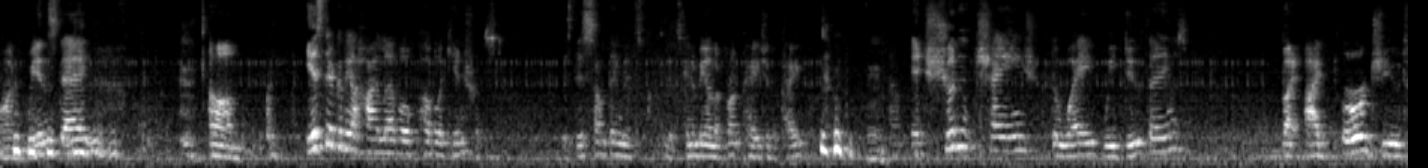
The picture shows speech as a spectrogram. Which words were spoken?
on Wednesday. Um, is there gonna be a high level of public interest? Is this something that's, that's gonna be on the front page of the paper? It shouldn't change the way we do things, but I urge you to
